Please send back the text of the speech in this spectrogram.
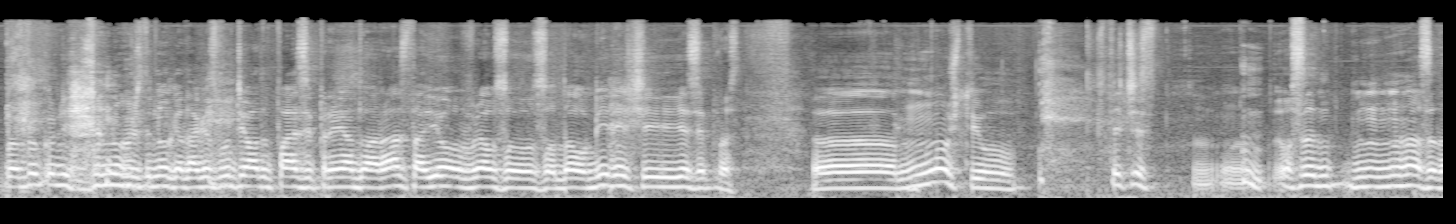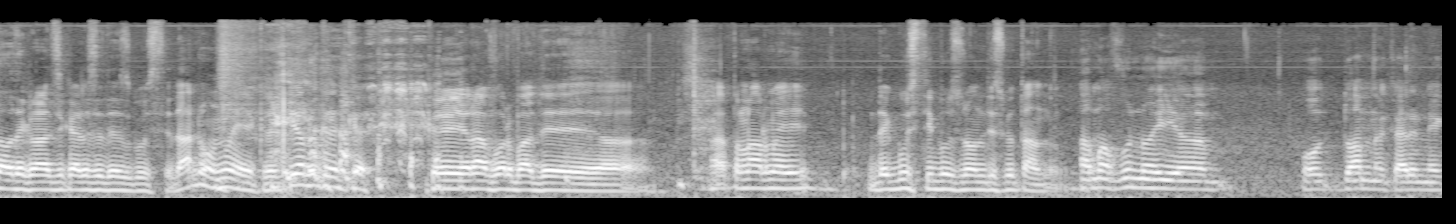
pentru că nu știu, nu, că dacă spun ceva după aia se preia doar asta, eu vreau să, o- să o dau bine și iese prost. Uh, nu știu, de ce... O să, nu o să dau declarații care să dezguste, dar nu, nu e, cred. Eu nu cred că, că era vorba de... Uh, până la urmă e de gustibus non discutandum. am avut noi uh, o doamnă care ne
